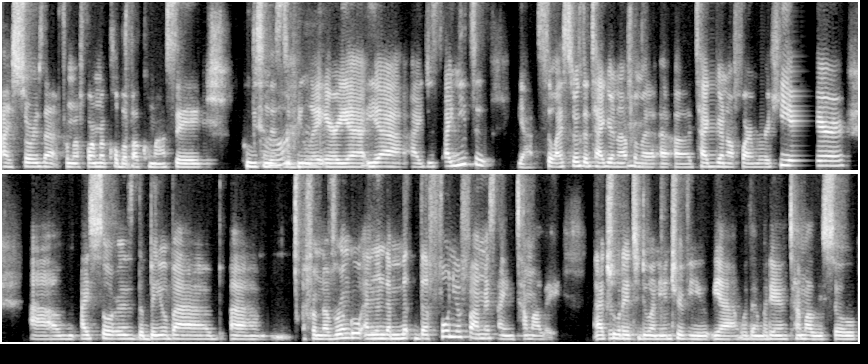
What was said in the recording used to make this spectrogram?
I source that from a farmer called Baba Kumase, who's in the oh. Zebilla area. Yeah, I just I need to. Yeah, so I source the tiger nut from a, a, a tiger nut farmer here. Um, I source the baobab um, from Navrongo, and then the the fonio farmers are in Tamale. I actually wanted to do an interview, yeah, with them, but they're in Tamale. So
